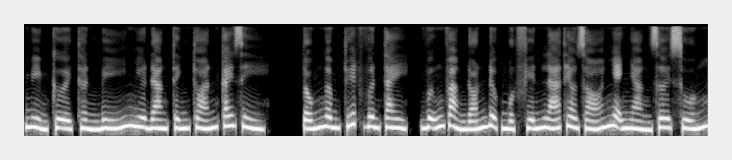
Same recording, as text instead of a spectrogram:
mỉm cười thần bí như đang tính toán cái gì. Tống ngâm tuyết vươn tay, vững vàng đón được một phiến lá theo gió nhẹ nhàng rơi xuống,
